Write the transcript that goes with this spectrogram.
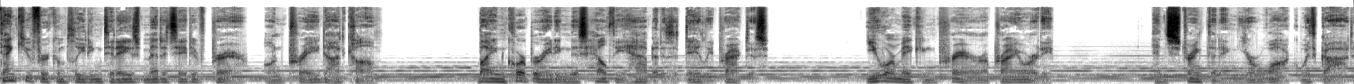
Thank you for completing today's meditative prayer on pray.com. By incorporating this healthy habit as a daily practice, you are making prayer a priority and strengthening your walk with God.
